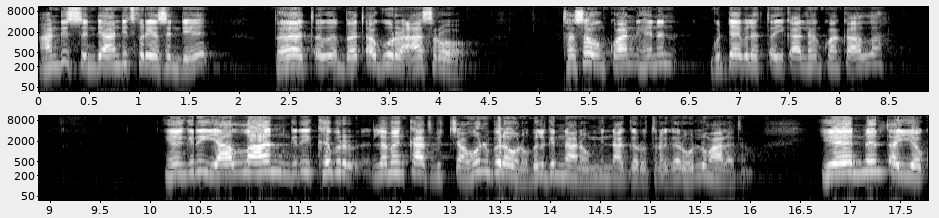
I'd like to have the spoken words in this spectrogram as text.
አንዲት ስንዴ አንዲት ፍሬ ስንዴ በጠጉር አስሮ ተሰው እንኳን ይሄንን ጉዳይ ብለ ትጠይቃለህ እንኳን ከአላህ? ይህ እንግዲህ የአላህን እንግዲህ ክብር ለመንካት ብቻ ሁን ብለው ነው። ብልግና ነው የሚናገሩት ነገር ሁሉ ማለት ነው። ይህንን ጠየቁ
